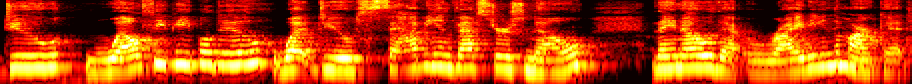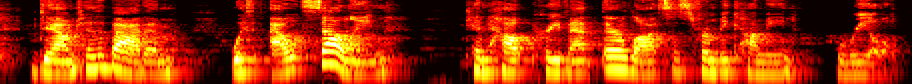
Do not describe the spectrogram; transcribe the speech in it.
do wealthy people do? What do savvy investors know? They know that riding the market down to the bottom without selling can help prevent their losses from becoming real.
